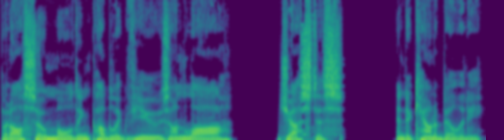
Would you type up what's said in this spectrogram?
but also molding public views on law, justice, and accountability.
